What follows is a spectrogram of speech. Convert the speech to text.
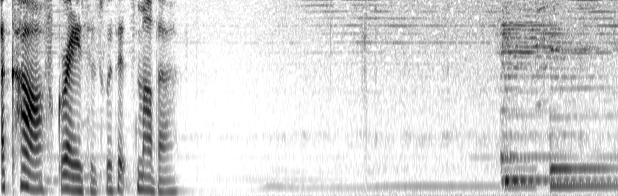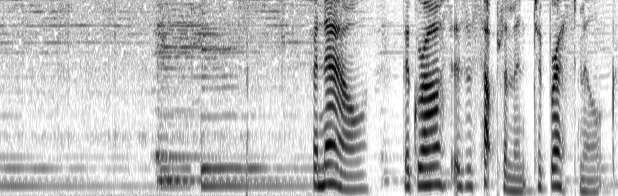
A calf grazes with its mother. For now, the grass is a supplement to breast milk.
